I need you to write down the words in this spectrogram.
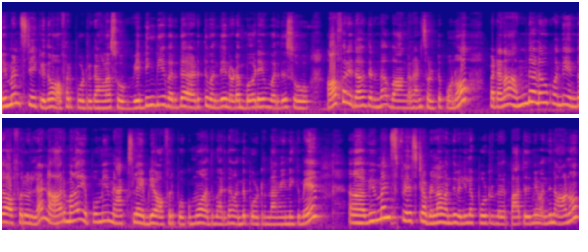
விமன்ஸ் டேக்கு எதுவும் ஆஃபர் போட்டிருக்காங்களா? ஸோ வெட்டிங் டே வருது அடுத்து வந்து என்னோட பர்த்டேவும் வருது. ஸோ ஆஃபர் ஏதாவது இருந்தால் வாங்கலாம்னு சொல்லிட்டு போனோம். பட் ஆனால் அந்த அளவுக்கு வந்து எந்த ஆஃபரும் இல்லை. நார்மலாக எப்போவுமே மேக்ஸில் எப்படி ஆஃபர் போகுமோ அது மாதிரி தான் வந்து போட்டிருந்தாங்க இன்றைக்குமே விமன்ஸ் ஃபெஸ்ட் அப்படிலாம் வந்து வெளியில் போட்டிருந்ததை பார்த்ததுமே வந்து நானும்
